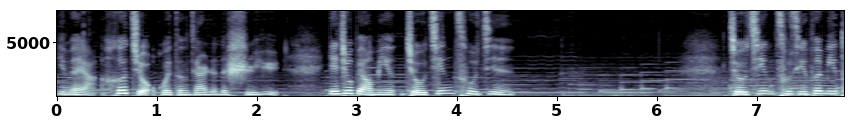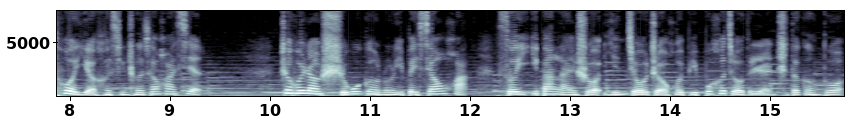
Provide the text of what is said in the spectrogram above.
因为啊，喝酒会增加人的食欲。研究表明，酒精促进酒精促进分泌唾液和形成消化腺，这会让食物更容易被消化。所以一般来说，饮酒者会比不喝酒的人吃得更多。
